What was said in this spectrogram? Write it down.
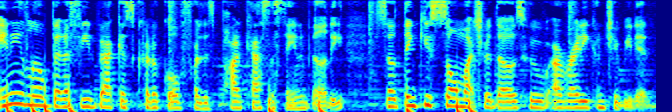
Any little bit of feedback is critical for this podcast sustainability. So thank you so much for those who have already contributed.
